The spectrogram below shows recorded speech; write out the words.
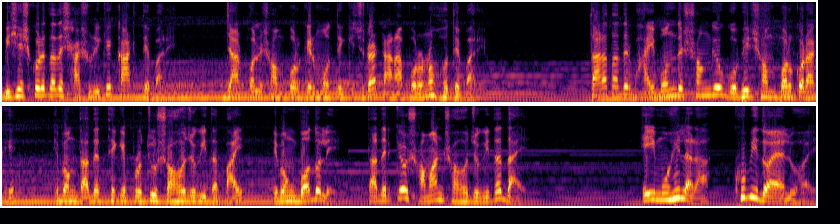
বিশেষ করে তাদের শাশুড়িকে কাটতে পারে, যার ফলে সম্পর্কের মধ্যে কিছুটা টানাপোড়নও হতে পারে। তারা তাদের ভাই বোনদের সঙ্গেও গভীর সম্পর্ক রাখে এবং তাদের থেকে প্রচুর সহযোগিতা পায় এবং বদলে তাদেরকেও সমান সহযোগিতা দেয়। এই মহিলারা খুবই দয়ালু হয়।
